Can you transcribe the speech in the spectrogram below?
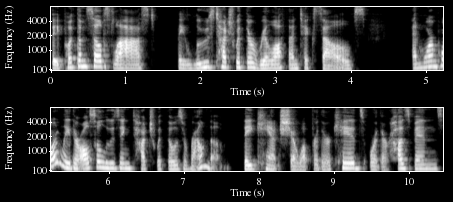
They put themselves last, they lose touch with their real authentic selves. And more importantly, they're also losing touch with those around them. They can't show up for their kids or their husbands.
